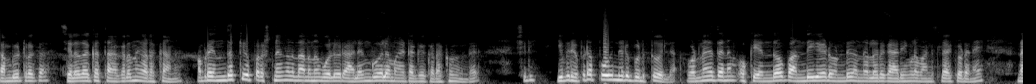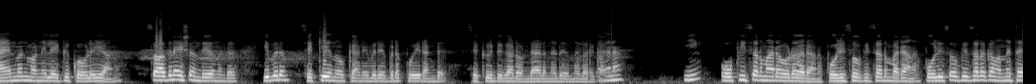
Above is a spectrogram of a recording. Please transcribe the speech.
കമ്പ്യൂട്ടറൊക്കെ ചിലതൊക്കെ തകർന്ന് കിടക്കാണ്. അവിടെ എന്തൊക്കെയോ പ്രശ്നങ്ങൾ നടന്ന പോലെ ഒരു അലങ്കോലമായിട്ടൊക്കെ കിടക്കുന്നുണ്ട്. ശരി ഇവരെവിടെ പോയെന്നൊരു പിടുത്തമില്ല ഉടനെ തന്നെ ഓക്കെ എന്തോ പന്തികേടുണ്ട് എന്നുള്ളൊരു കാര്യങ്ങൾ മനസ്സിലാക്കിയ ഉടനെ നയൻ വൺ വണ്ണിലേക്ക് കോൾ ചെയ്യാണ് സോ അതിനുശേഷം എന്ത് ചെയ്യുന്നുണ്ട്? ഇവരും ചെക്ക് ചെയ്ത് നോക്കുകയാണ് ഇവർ എവിടെ പോയി രണ്ട് സെക്യൂരിറ്റി ഗാർഡ് ഉണ്ടായിരുന്നത് എന്നുള്ളൊരു കാര്യം. അങ്ങനെ. ഈ ഓഫീസർമാർ അവിടെ വരാണ്. പോലീസ് ഓഫീസറും വരാണ്. പോലീസ് ഓഫീസറൊക്കെ വന്നിട്ട്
